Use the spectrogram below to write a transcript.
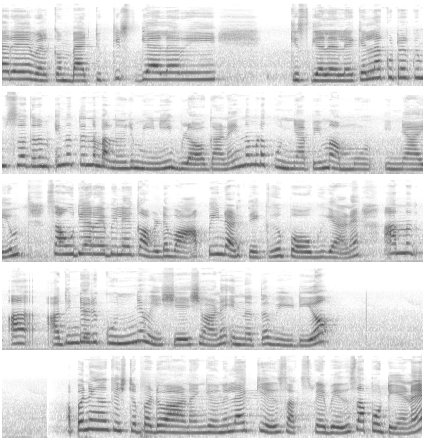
കൂട്ടുകാരെ welcome back to kids gallery kids ഗാലറിയിലേക്ക് എല്ലാ കൂട്ടുകാർക്കും സ്വാഗതം. ഇന്നത്തെ എന്ന് പറഞ്ഞൊരു മിനി ബ്ലോഗാണ് നമ്മുടെ കുഞ്ഞാപ്പിയും അമ്മു ഇന്നായും സൗദി അറേബ്യയിലേക്ക് അവളുടെ വാപ്പീന്റെ അടുത്തേക്ക് പോകുകയാണ്. അന്ന് അതിന്റെ ഒരു കുഞ്ഞു വിശേഷമാണ് ഇന്നത്തെ വീഡിയോ അപ്പോൾ നിങ്ങൾക്ക് ഇഷ്ടപ്പെടുവാണെങ്കിൽ ഒന്ന് ലൈക്ക് ചെയ്ത് സബ്സ്ക്രൈബ് ചെയ്ത് സപ്പോർട്ട് ചെയ്യണേ.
